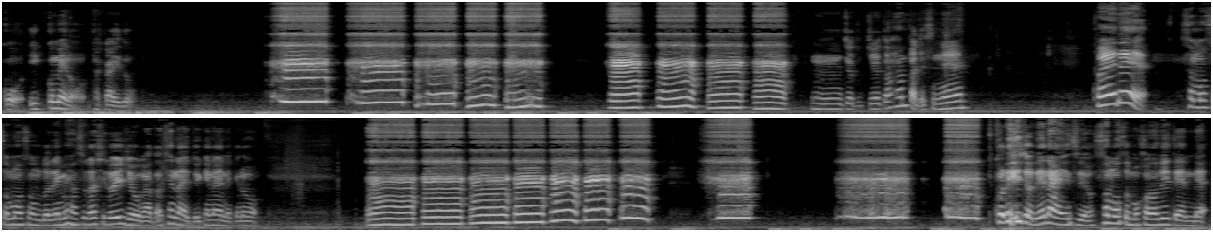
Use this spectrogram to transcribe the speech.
個、1個目の高い度。うん、ちょっと中途半端ですね。これで、そもそもそのドレミハスラシド以上が出せないといけないんだけど、これ以上出ないんですよ。そもそもこの時点で。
